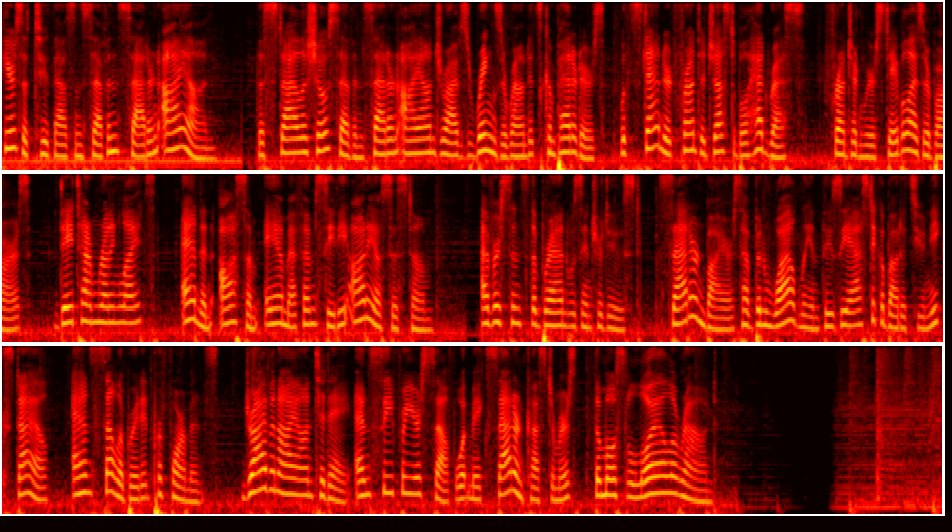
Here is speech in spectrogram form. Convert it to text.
Here's a 2007 Saturn Ion. The stylish 07 Saturn Ion drives rings around its competitors with standard front adjustable headrests, front and rear stabilizer bars, daytime running lights, and an awesome AM FM CD audio system. Ever since the brand was introduced, Saturn buyers have been wildly enthusiastic about its unique style and celebrated performance. Drive an Ion today and see for yourself what makes Saturn customers the most loyal around.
